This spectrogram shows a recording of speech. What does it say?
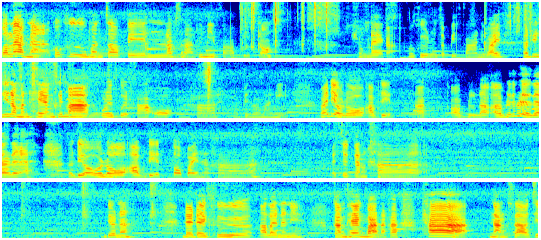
ตอนแรกนะก็คือมันจะเป็นลักษณะที่มีฝาปิดเนาะช่วงแรกอะ่ะ ก็คือหนูจะปิดฝานี้ไว้ แล้วทีนี้นะมันแทงขึ้นมาหนูก็เลยเปิดฝาออกนะคะ มันเป็นประมาณนี้ ไว้เดี๋ยวรออัปเดตอัปอัปอัปเดตแหละเดี๋ยวรออัปเดตต่อไปนะคะไปเจอกันค่ะ เดี๋ยวนะใดๆคืออะไรนั่นนี่กำแพงบาทนะคะ ถ้านางสาวจิ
